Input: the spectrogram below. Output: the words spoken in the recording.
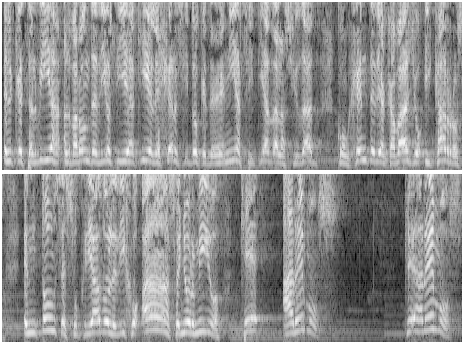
el que servía al varón de Dios y aquí el ejército que tenía sitiada la ciudad con gente de a caballo y carros. Entonces su criado le dijo, ah, Señor mío, ¿qué haremos? ¿Qué haremos?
